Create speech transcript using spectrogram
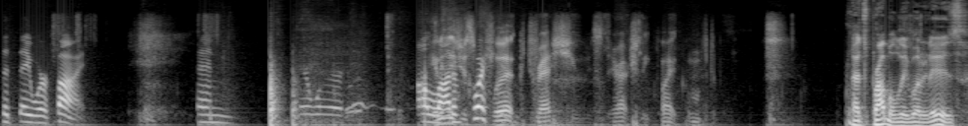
that they were fine, and there were a Maybe lot of just questions. work dress shoes. They're actually quite comfortable. That's probably what it is.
